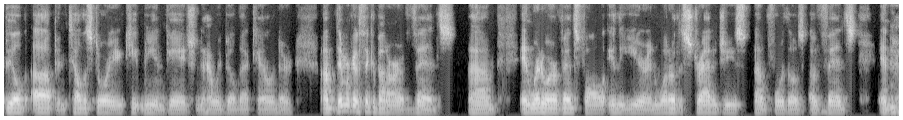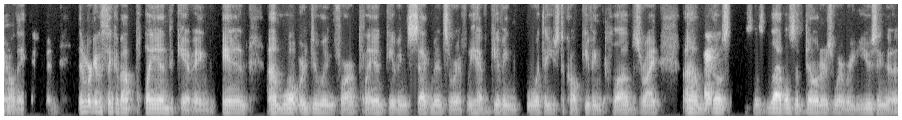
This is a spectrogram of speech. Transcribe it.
build up and tell the story and keep me engaged and how we build that calendar. Um, then we're going to think about our events. Um, and where do our events fall in the year and what are the strategies um, for those events and mm-hmm. how they happen then we're going to think about planned giving and um, what we're doing for our planned giving segments, or if we have giving, what they used to call giving clubs, right? Um, right. Those those levels of donors where we're using a,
